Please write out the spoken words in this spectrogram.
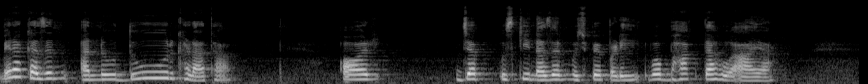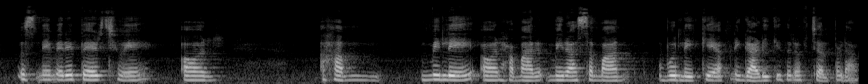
मेरा कज़न अनु दूर खड़ा था और जब उसकी नज़र मुझ पर पड़ी, वो भागता हुआ आया। उसने मेरे पैर छुए और हम मिले और हमारा, मेरा सामान वो लेके अपनी गाड़ी की तरफ़ चल पड़ा।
